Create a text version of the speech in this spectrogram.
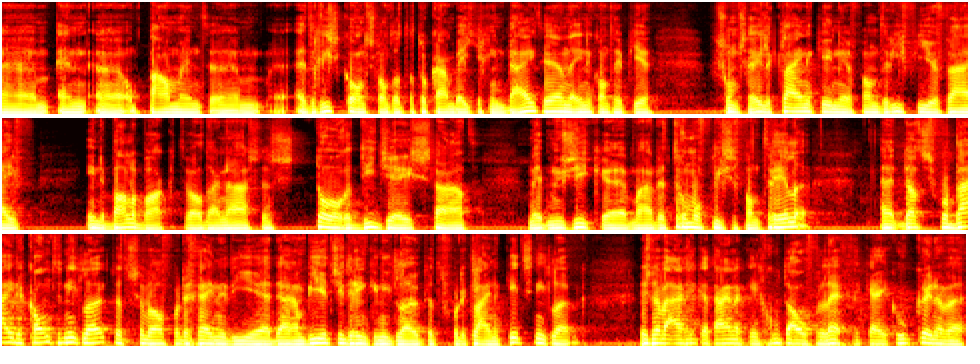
Ehm, en eh, op een bepaald moment ehm, het risico ontstond dat dat elkaar een beetje ging bijten. Aan de ene kant heb je soms hele kleine kinderen van drie, vier, vijf in de ballenbak... terwijl daarnaast een storen DJ staat met muziek waar de trommelvliezen van trillen. Eh, dat is voor beide kanten niet leuk. Dat is zowel voor degene die daar een biertje drinken niet leuk... dat is voor de kleine kids niet leuk. Dus we hebben eigenlijk uiteindelijk in goed overleg gekeken... hoe kunnen we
